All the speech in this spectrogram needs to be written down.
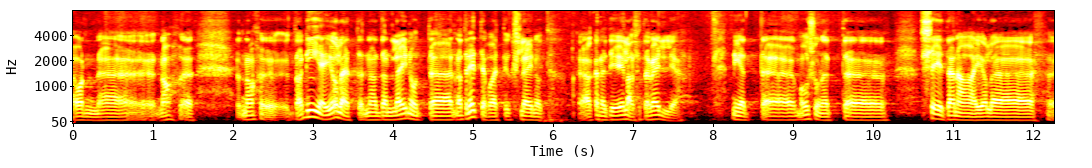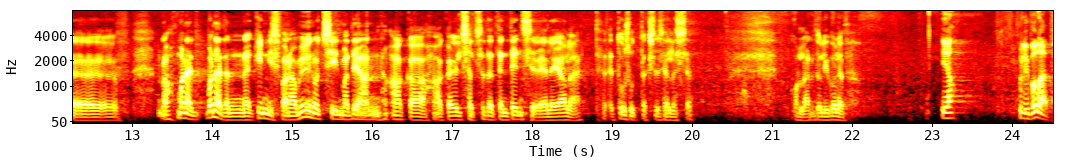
on noh, noh, ta nii ei ole, et nad on läinud, nad on ettevaatuks läinud, aga nad ei ela seda välja nii et äh, ma usun, et äh, see täna ei ole äh, noh, mõned, mõned on kinnisvara müünud siin, ma tean, aga, aga üldiselt seda tendentsi veel ei ole, et, et usutakse sellesse. kollane tuli põleb. jah, tuli põleb.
